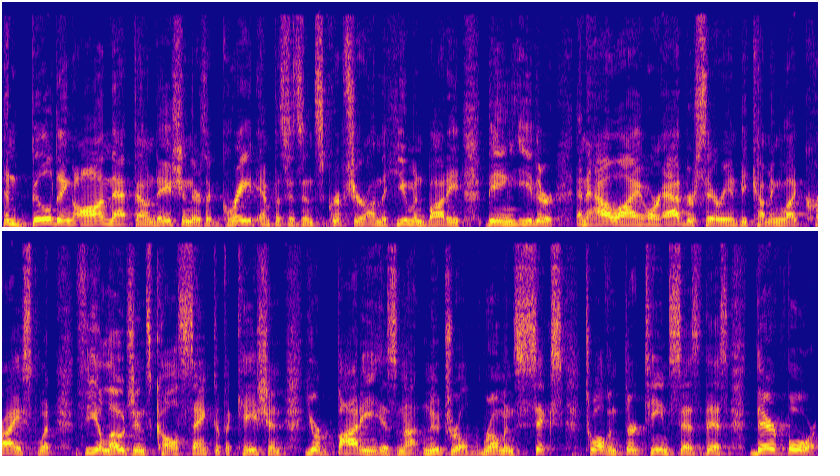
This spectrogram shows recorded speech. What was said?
And building on that foundation, there's a great emphasis in Scripture on the human body being either an ally or adversary in becoming like Christ, what theologians call sanctification. Your body is not neutral. Romans 6 12 and 13 says this Therefore,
